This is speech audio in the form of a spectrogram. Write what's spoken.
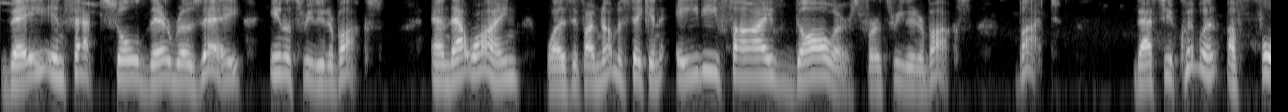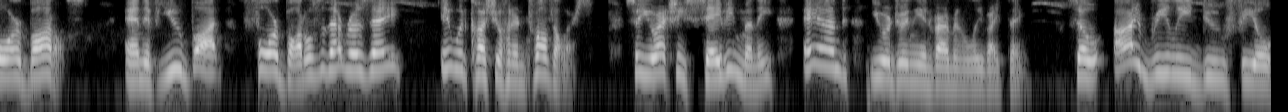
They, in fact, sold their rosé in a three liter box. And that wine was, if I'm not mistaken, $85 for a three liter box. But that's the equivalent of four bottles. And if you bought four bottles of that rosé, it would cost you $112. So you're actually saving money and you are doing the environmentally right thing. So I really do feel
